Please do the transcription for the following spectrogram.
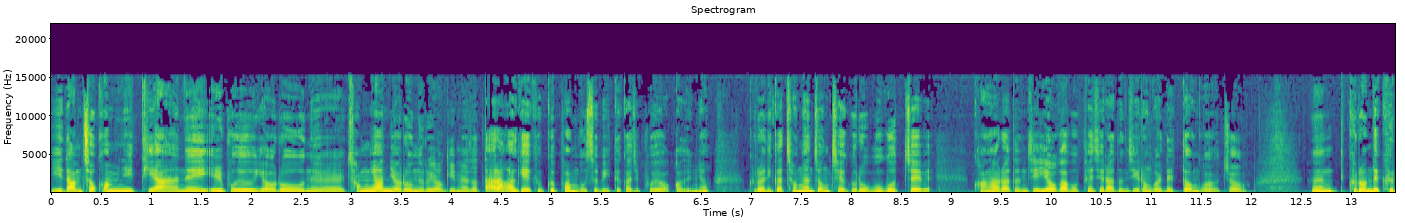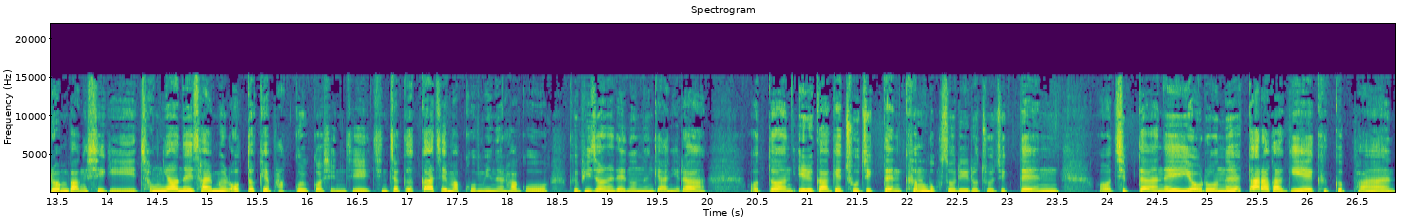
이 남초 커뮤니티 안의 일부 여론을 청년 여론으로 여기면서 따라가기에 급급한 모습이 이때까지 보여왔거든요. 그러니까 청년 정책으로 무고죄 강화라든지 여가부 폐지라든지 이런 걸 냈던 거죠. 음, 그런데 그런 방식이 청년의 삶을 어떻게 바꿀 것인지 진짜 끝까지 막 고민을 하고 그 비전을 내놓는 게 아니라 어떤 일각의 조직된 큰 목소리로 조직된 어, 집단의 여론을 따라가기에 급급한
